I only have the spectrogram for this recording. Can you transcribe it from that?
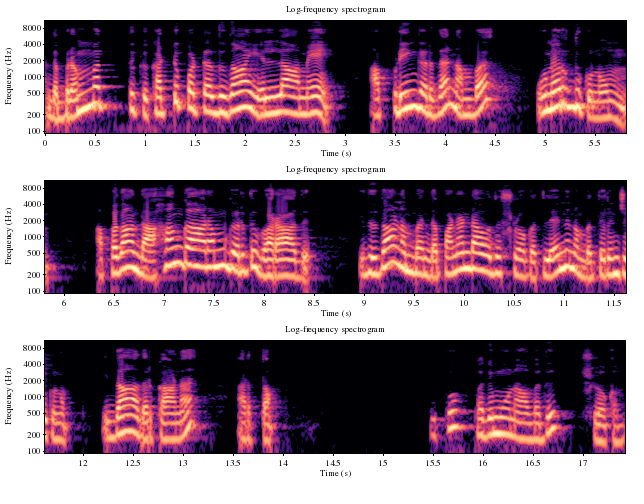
அந்த பிரம்மத்துக்கு கட்டுப்பட்டது தான் எல்லாமே அப்படிங்கிறத நம்ம உணர்ந்துக்கணும். அப்போ தான் அந்த அகங்காரம்ங்கிறது வராது. இதுதான் நம்ம இந்த பன்னெண்டாவது ஸ்லோகத்துலேருந்து நம்ம தெரிஞ்சுக்கணும். இதுதான் அதற்கான அர்த்தம். இப்போது பதிமூணாவது ஸ்லோகம்.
